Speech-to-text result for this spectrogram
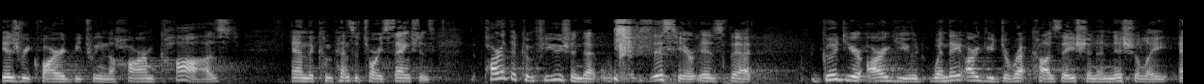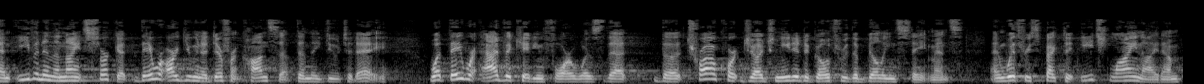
is required between the harm caused and the compensatory sanctions. Part of the confusion that exists here is that Goodyear argued, when they argued direct causation initially, and even in the Ninth Circuit, they were arguing a different concept than they do today. What they were advocating for was that the trial court judge needed to go through the billing statements and with respect to each line item,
